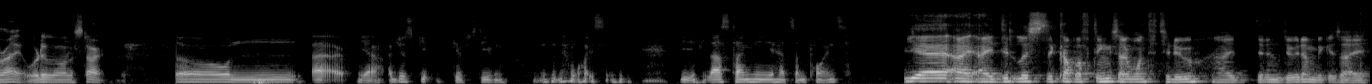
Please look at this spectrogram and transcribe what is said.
right, where do we want to start? So uh, yeah, I just gi- give Stephen the voice. He, he last time he had some points. Yeah, I, I did list a couple of things I wanted to do. I didn't do them because I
